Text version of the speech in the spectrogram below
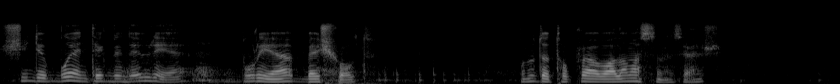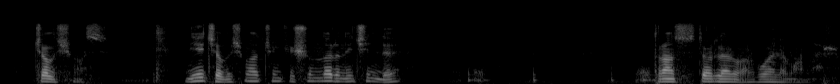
Şimdi bu entegre devreye buraya 5 volt bunu da toprağa bağlamazsanız eğer çalışmaz. Niye çalışmaz? Çünkü şunların içinde transistörler var bu elemanlar.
